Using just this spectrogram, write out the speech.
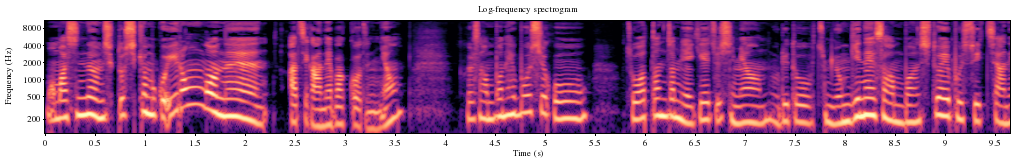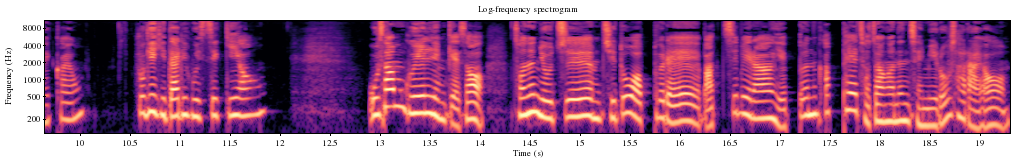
뭐 맛있는 음식도 시켜 먹고, 이런 거는 아직 안 해봤거든요. 그래서 한번 해보시고, 좋았던 점 얘기해 주시면 우리도 좀 용기 내서 한번 시도해 볼 수 있지 않을까요? 후기 기다리고 있을게요. 5391님께서 저는 요즘 지도 어플에 맛집이랑 예쁜 카페 저장하는 재미로 살아요.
